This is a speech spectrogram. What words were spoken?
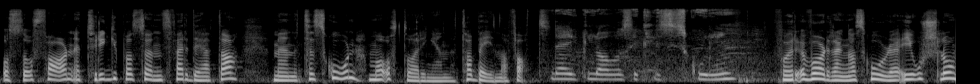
Også faren er trygg på sønnens ferdigheter, men til skolen må åtteåringen ta beina fatt. Det er ikke lov å sykle til skolen. For Vålerenga skole i Oslo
